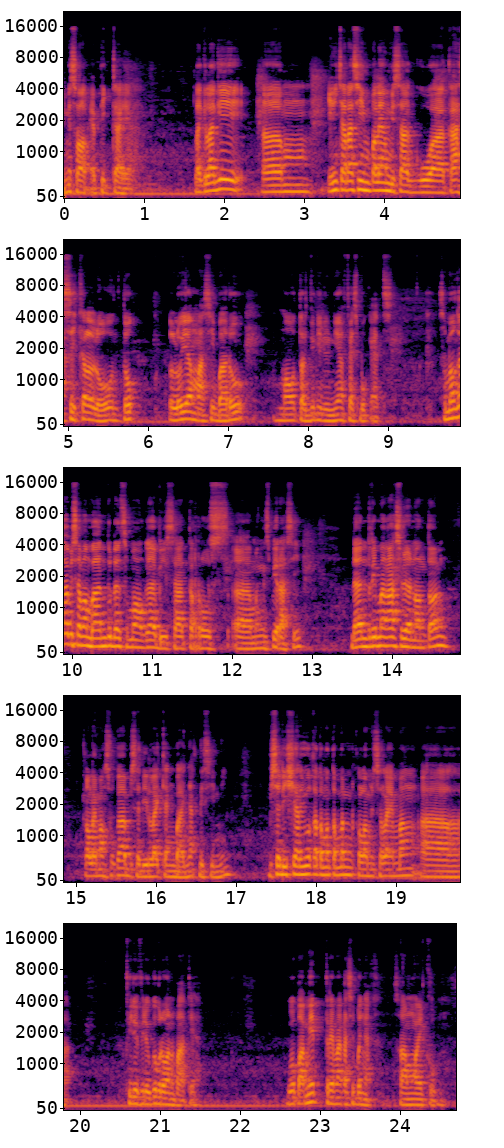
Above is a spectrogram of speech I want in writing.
ini soal etika ya lagi-lagi um, ini cara simpel yang bisa gua kasih ke lo untuk lo yang masih baru mau terjun di dunia Facebook Ads. Semoga bisa membantu dan semoga bisa terus uh, menginspirasi. Dan terima kasih sudah nonton. Kalau emang suka bisa di like yang banyak di sini. Bisa di share juga ke teman-teman kalau misalnya emang uh, video-video gue bermanfaat ya. Gue pamit, terima kasih banyak. Assalamualaikum.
